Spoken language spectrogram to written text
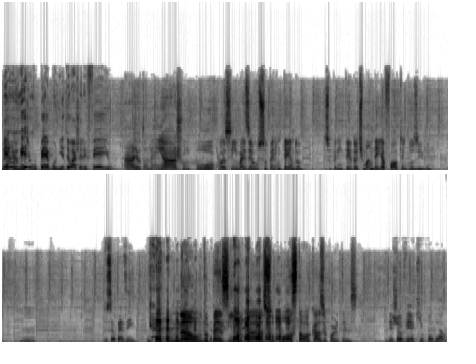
Mesmo, mesmo o pé bonito, eu acho ele feio. Ah, eu também acho um pouco, assim, mas eu super entendo. Super entendo. Eu te mandei a foto, inclusive. Do seu pezinho? Não, do pezinho da suposta Ocasio Cortez. Deixa eu ver aqui o pé dela.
